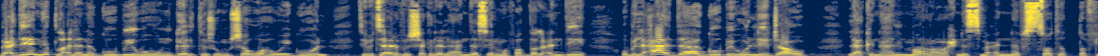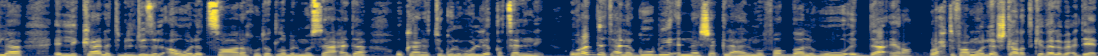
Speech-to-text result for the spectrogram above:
بعدين يطلع لنا جوبي وهو مقلتش ومشوه ويقول تبي تعرف الشكل الهندسي المفضل عندي؟ وبالعادة جوبي هو اللي يجاوب. لكن هالمرة راح نسمع نفس صوت الطفلة اللي كانت بالجزء الأول تصارخ وتطلب المساعدة وكانت تقول هو اللي قتلني. وردت على جوبي أن شكلها المفضل هو الدائرة. وراح تفهمون ليش قالت كذا لبعدين.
